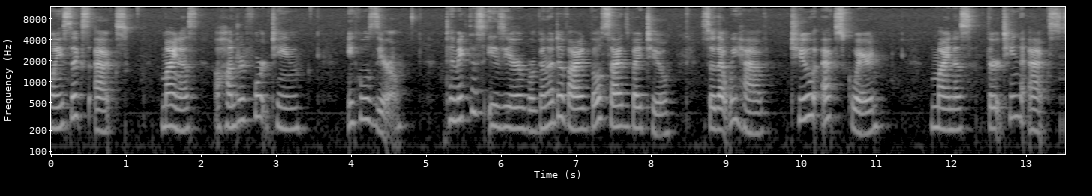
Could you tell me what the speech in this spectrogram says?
26x minus 114 equals 0. To make this easier, we're going to divide both sides by 2 so that we have 2x squared minus 13x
